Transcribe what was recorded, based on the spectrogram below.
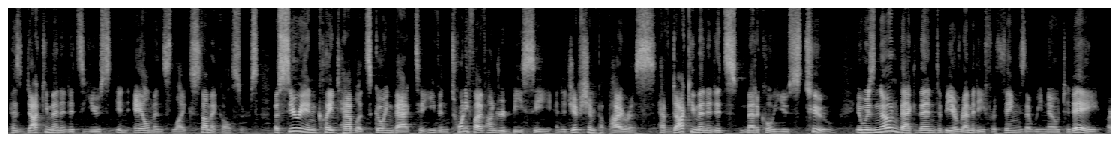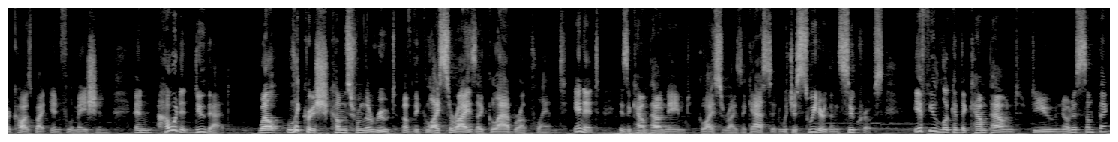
has documented its use in ailments like stomach ulcers. Assyrian clay tablets going back to even 2500 BC and Egyptian papyrus have documented its medical use too. It was known back then to be a remedy for things that we know today are caused by inflammation. And how would it do that? Well, licorice comes from the root of the Glycyrrhiza glabra plant. In it is a compound named glycyrrhizic acid, which is sweeter than sucrose. If you look at the compound, do you notice something?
